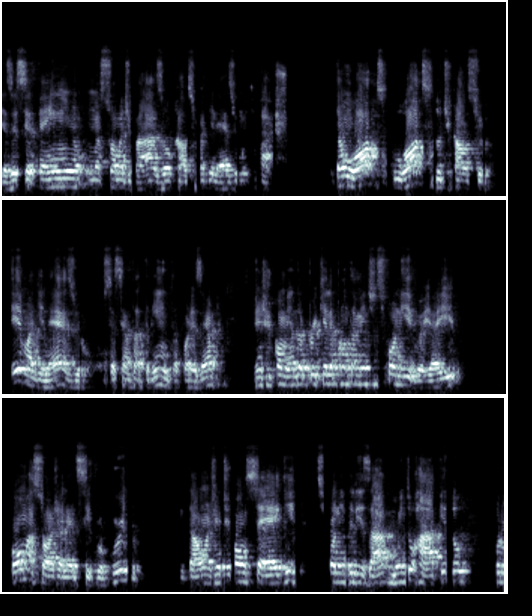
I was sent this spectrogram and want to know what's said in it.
e às vezes você tem uma soma de base ou cálcio e magnésio muito baixo. Então, o óxido, o óxido de cálcio e magnésio, 60-30, por exemplo, a gente recomenda porque ele é prontamente disponível. E aí, como a soja é de ciclo curto, então a gente consegue disponibilizar muito rápido para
